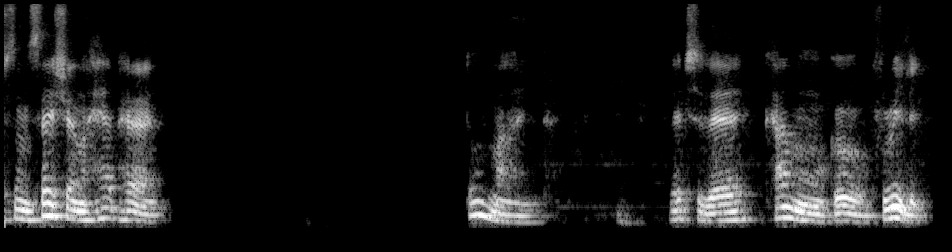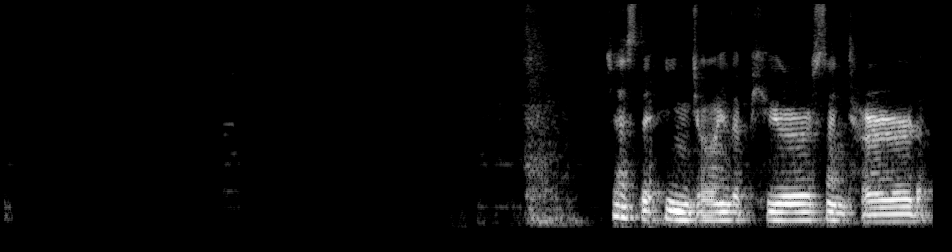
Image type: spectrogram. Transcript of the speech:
sensation happen. Don't mind. Let they come go freely. Just enjoying the pure centered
